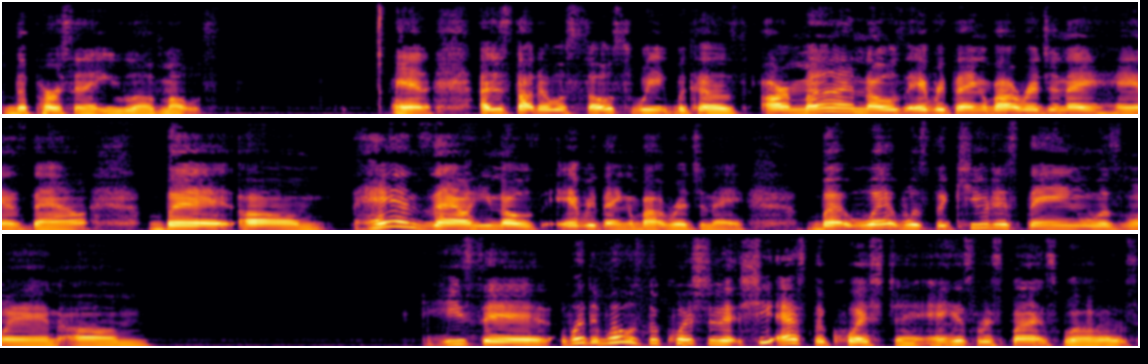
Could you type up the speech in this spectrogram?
the person that you love most and I just thought it was so sweet because Armon knows everything about Reginae, hands down. But um, hands down, he knows everything about Reginae. But what was the cutest thing was when um he said what what was the question that she asked the question and his response was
